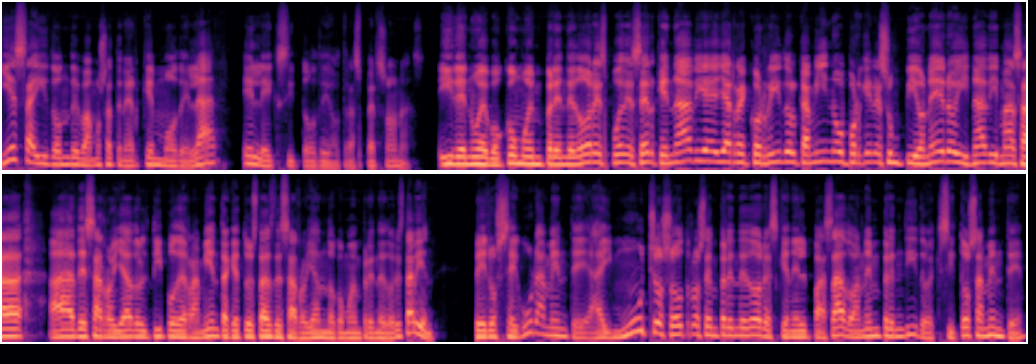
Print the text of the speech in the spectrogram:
y es ahí donde vamos a tener que modelar el éxito de otras personas. Y de nuevo, como emprendedores puede ser que nadie haya recorrido el camino porque eres un pionero y nadie más ha, desarrollado el tipo de herramienta que tú estás desarrollando como emprendedor. Está bien, pero seguramente hay muchos otros emprendedores que en el pasado han emprendido exitosamente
